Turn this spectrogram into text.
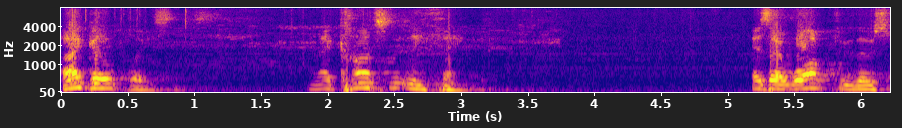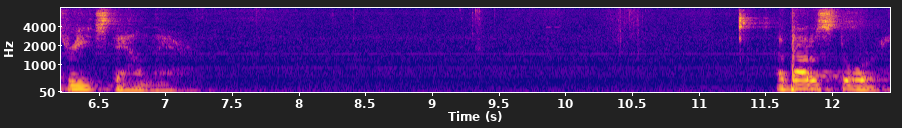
I go places, and I constantly think, as I walk through those streets down there, about a story.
